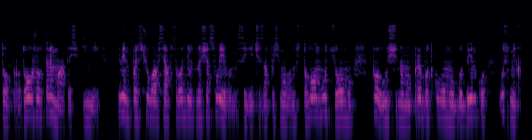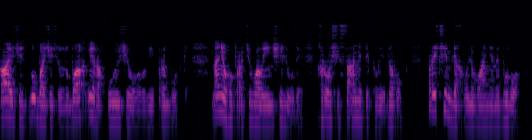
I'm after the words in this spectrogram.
то продовжував триматись в тіні. Він почувався абсолютно щасливим, сидячи за письмовим столом у цьому полущеному прибутковому будинку, усміхаючись, длубаючись у зубах і рахуючи у голові прибутки. На нього працювали інші люди, гроші самі текли до рук. Причин для хвилювання не було.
